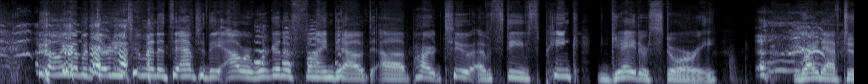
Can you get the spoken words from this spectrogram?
Coming up at 32 minutes after the hour, we're going to find out uh, part two of Steve's pink gator story right after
